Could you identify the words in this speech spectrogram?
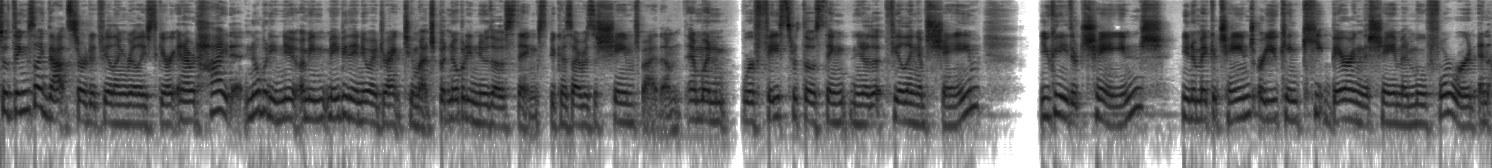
So things like that started feeling really scary and I would hide it. Nobody knew. I mean, maybe they knew I drank too much, but nobody knew those things because I was ashamed by them. And when we're faced with those things, you know, that feeling of shame, you can either change, you know, make a change or you can keep bearing the shame and move forward. And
